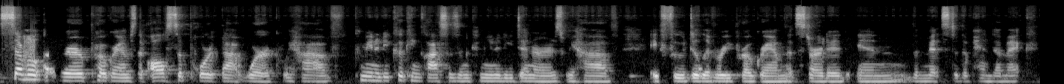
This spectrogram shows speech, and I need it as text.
several other programs that all support that work. We have community cooking classes and community dinners. We have a food delivery program that started in the midst of the pandemic.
